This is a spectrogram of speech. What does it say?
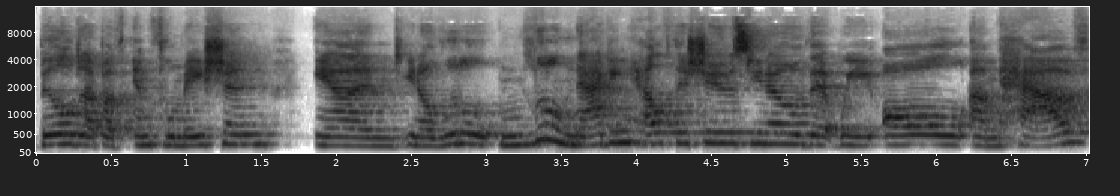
buildup of inflammation and you know little little nagging health issues you know that we all um, have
